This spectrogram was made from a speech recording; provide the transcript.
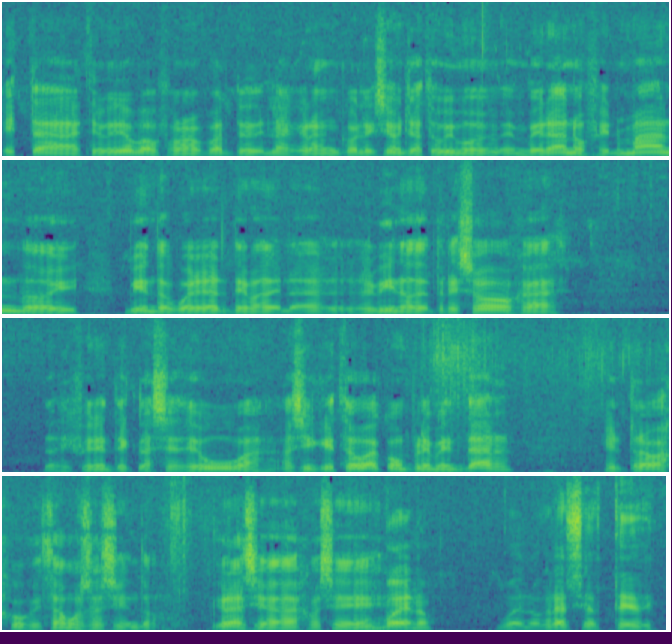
Esta, este video va a formar parte de la gran colección. Ya estuvimos en, verano firmando y viendo cuál era el tema del vino de tres hojas, las diferentes clases de uva. Así que esto va a complementar el trabajo que estamos haciendo. Gracias, José. ¿eh? Bueno, bueno, gracias a ustedes.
